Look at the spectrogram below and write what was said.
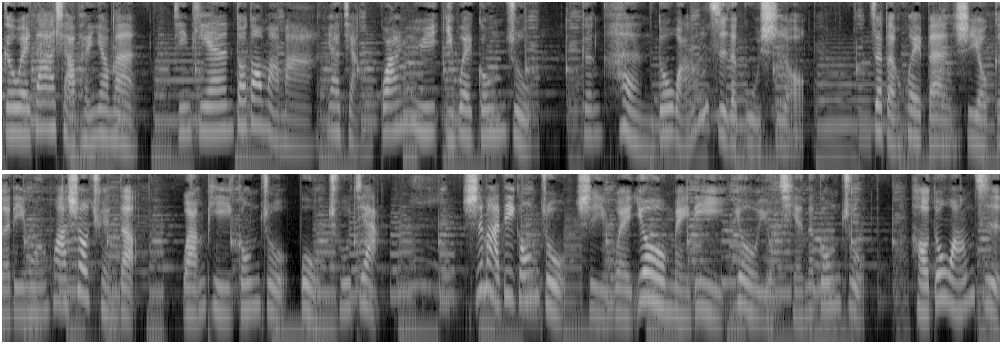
各位大小朋友们，今天豆豆妈妈要讲关于一位公主跟很多王子的故事哦。这本绘本是由格林文化授权的，《顽皮公主不出嫁》。史玛蒂公主是一位又美丽又有钱的公主，好多王子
